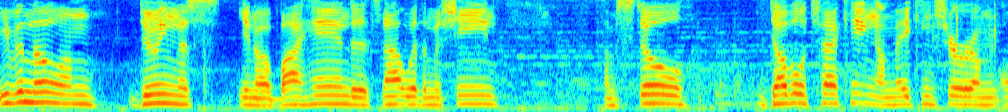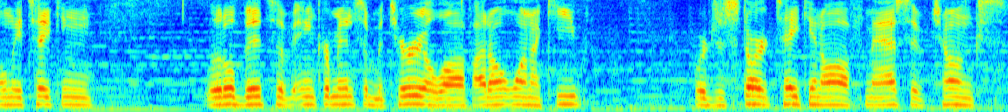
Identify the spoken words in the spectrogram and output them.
Even though I'm doing this, you know, by hand and it's not with a machine, I'm still double checking. I'm making sure I'm only taking little bits of increments of material off. I don't want to keep or just start taking off massive chunks.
